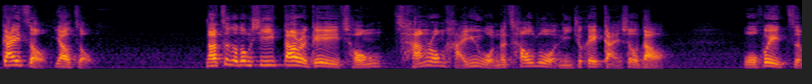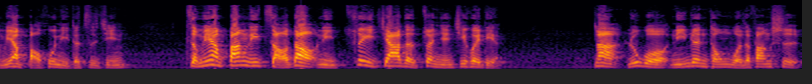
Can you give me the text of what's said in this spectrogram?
该走要走。那这个东西待会可以从长荣海运我们的操作，你就可以感受到我会怎么样保护你的资金，怎么样帮你找到你最佳的赚钱机会点。那如果您认同我的方式，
